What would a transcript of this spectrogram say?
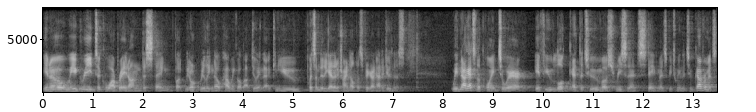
you know, we agreed to cooperate on this thing, but we don't really know how we go about doing that. Can you put something together to try and help us figure out how to do this? We've now got to the point to where if you look at the two most recent statements between the two governments,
